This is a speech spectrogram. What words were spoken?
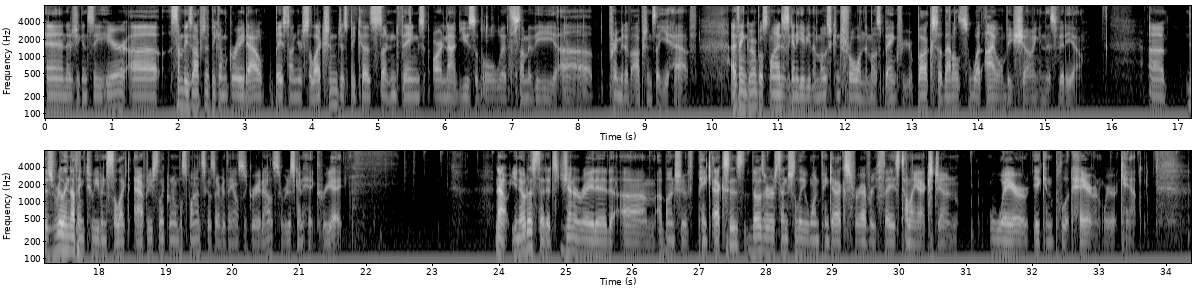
and as you can see here, uh, some of these options become grayed out based on your selection, just because certain things are not usable with some of the uh, primitive options that you have. I think groomable splines is going to give you the most control and the most bang for your buck, so that's what I will be showing in this video. Uh, there's really nothing to even select after you select groomable splines because everything else is grayed out, so we're just going to hit create. Now, you notice that it's generated um, a bunch of pink X's. Those are essentially one pink X for every face telling XGen where it can put hair and where it can't.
